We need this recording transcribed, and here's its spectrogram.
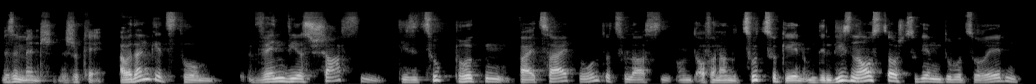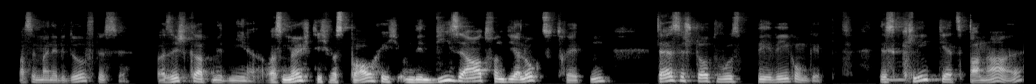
Wir sind Menschen, ist okay. Aber dann geht es darum, wenn wir es schaffen, diese Zugbrücken bei Zeiten runterzulassen und aufeinander zuzugehen und in diesen Austausch zu gehen und darüber zu reden, was sind meine Bedürfnisse, was ist gerade mit mir, was möchte ich, was brauche ich und in diese Art von Dialog zu treten, das ist dort, wo es Bewegung gibt. Das mhm. klingt jetzt banal,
